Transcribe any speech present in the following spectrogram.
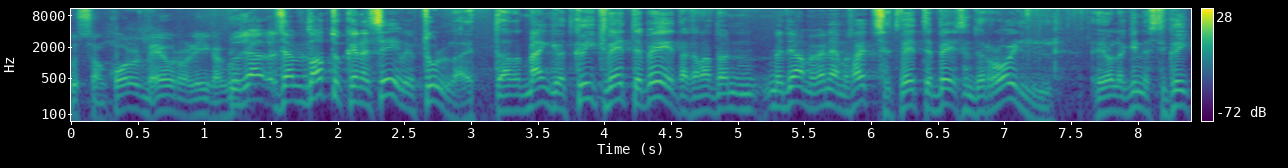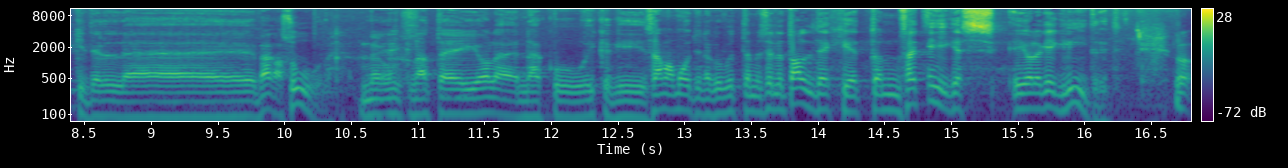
kus on kolm euroliiga. no seal, seal natukene see võib tulla, et nad mängivad kõik VTB-d, aga nad on, me teame Venemaa sats, et VTB-s nende roll ei ole kindlasti kõikidel äh, väga suur no.. ehk nad ei ole nagu ikkagi samamoodi nagu võtame selle TalTechi, et on satsi, kes ei ole keegi liidrid. no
